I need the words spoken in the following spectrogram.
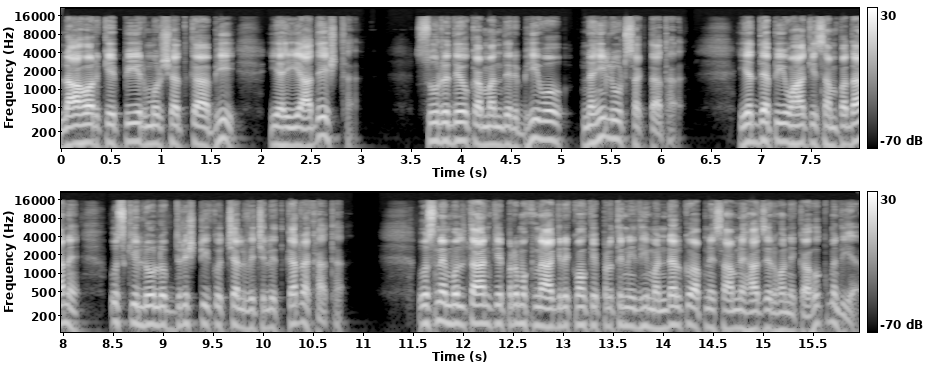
लाहौर के पीर मुर्शद का भी यही आदेश था। सूर्यदेव का मंदिर भी वो नहीं लूट सकता था। यद्यपि वहाँ की संपदा ने उसकी लोलुप दृष्टि को चल विचलित कर रखा था। उसने मुल्तान के प्रमुख नागरिकों के प्रतिनिधि मंडल को अपने सामने हाजिर होने का हुक्म दिया।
